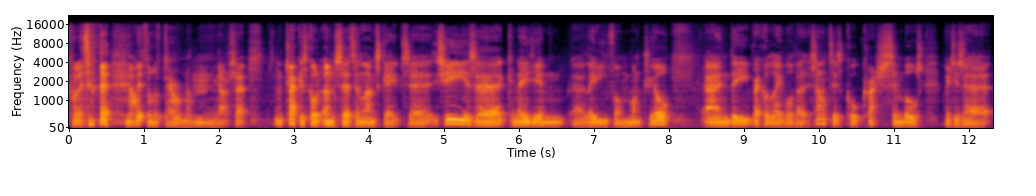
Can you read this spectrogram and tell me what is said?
Thought Mouthful of caramel. Mm, that's it. The track is called Uncertain Landscapes. Uh, she is a Canadian uh, lady from Montreal, and the record label that it's out is called Crash Symbols, which is a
